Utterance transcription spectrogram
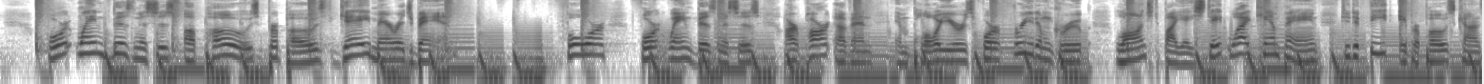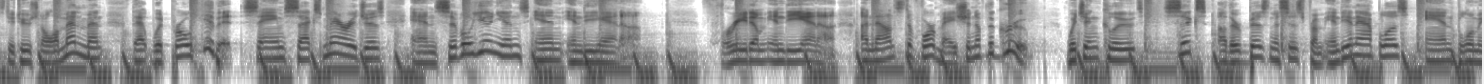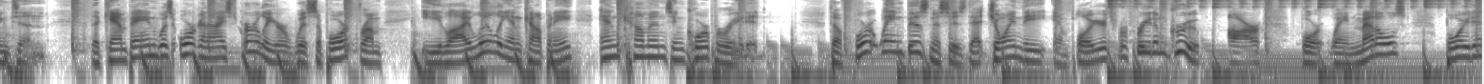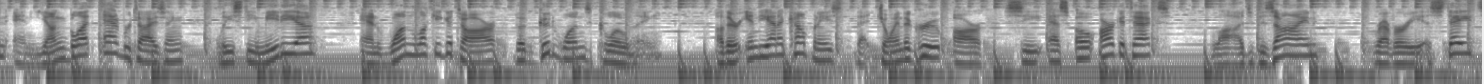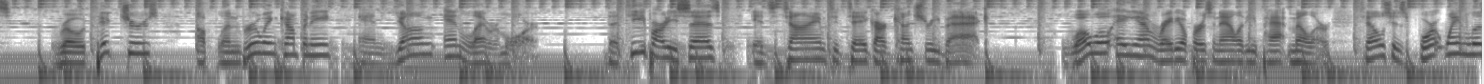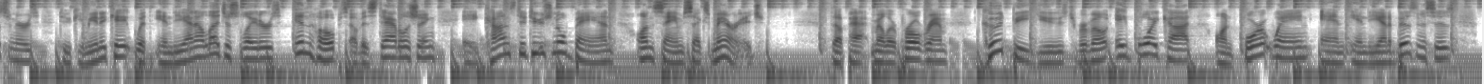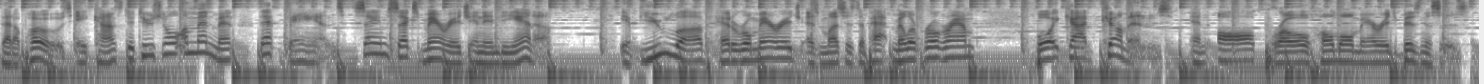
Fort Wayne businesses oppose proposed gay marriage ban. Four Fort Wayne businesses are part of an Employers for Freedom group launched by a statewide campaign to defeat a proposed constitutional amendment that would prohibit same sex marriages and civil unions in Indiana. Freedom Indiana announced the formation of the group, which includes six other businesses from Indianapolis and Bloomington. The campaign was organized earlier with support from Eli Lilly and Company and Cummins Incorporated. The Fort Wayne businesses that join the Employers for Freedom group are Fort Wayne Metals, Boyden and Youngblood Advertising, Leasty Media, and One Lucky Guitar, The Good Ones Clothing. Other Indiana companies that join the group are CSO Architects, Lodge Design, Reverie Estates, Road Pictures, Upland Brewing Company, and Young and Laramore. The Tea Party says it's time to take our country back. WOWO AM radio personality Pat Miller tells his Fort Wayne listeners to communicate with Indiana legislators in hopes of establishing a constitutional ban on same sex marriage. The Pat Miller program could be used to promote a boycott on Fort Wayne and Indiana businesses that oppose a constitutional amendment that bans same sex marriage in Indiana. If you love hetero marriage as much as the Pat Miller program, boycott Cummins and all pro homo marriage businesses.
